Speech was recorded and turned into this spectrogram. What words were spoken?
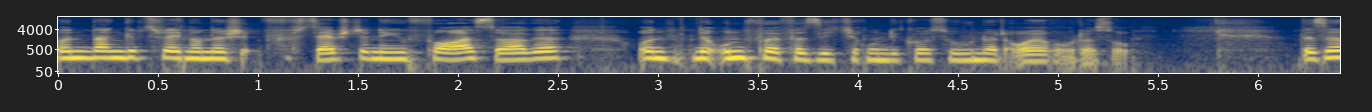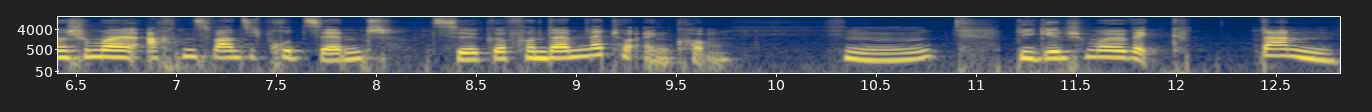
und dann gibt es vielleicht noch eine selbstständige Vorsorge und eine Unfallversicherung, die kostet 100 Euro oder so. Das sind schon mal 28% circa von deinem Nettoeinkommen. Hm, die gehen schon mal weg. Dann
